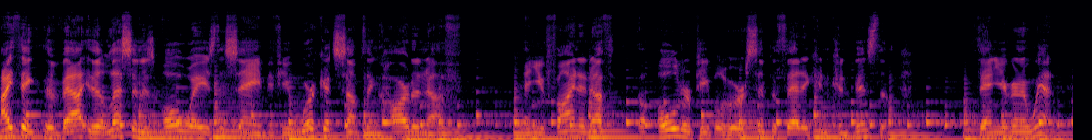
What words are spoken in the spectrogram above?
I think the value, the lesson is always the same. If you work at something hard enough, and you find enough uh, older people who are sympathetic and convince them, then you're going to win.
